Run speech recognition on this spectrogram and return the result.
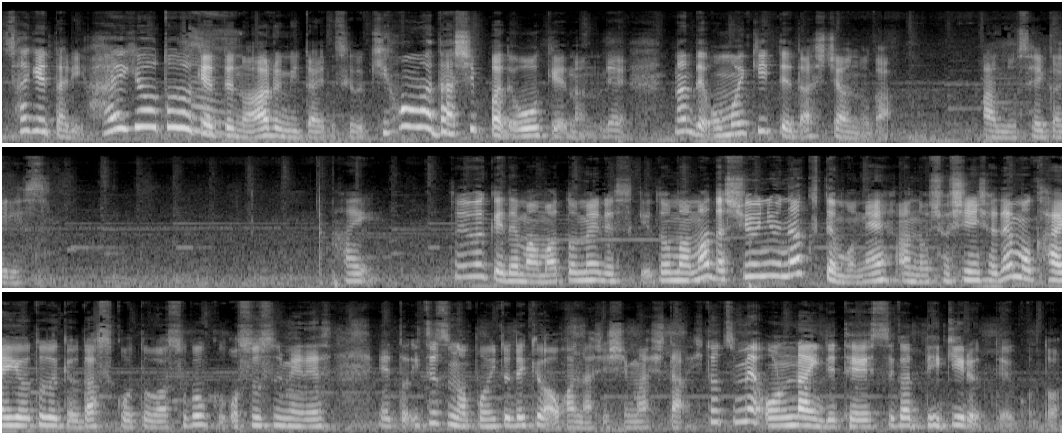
下げたり廃業届っていうのはあるみたいですけど基本は出しっぱで OK なんでなんで思い切って出しちゃうのがあの正解です。はいというわけで、まあ、まとめですけど、まあ、まだ収入なくてもねあの初心者でも開業届を出すことはすごくおすすめです、えっと、5つのポイントで今日はお話ししました。1つ目オンラインで提出ができるっていうこと、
